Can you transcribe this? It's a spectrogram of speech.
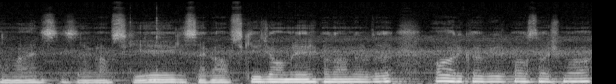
Hummels, Lisegowski. Lisegowski Camre'ye kazandırdı. Harika bir paslaşma.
